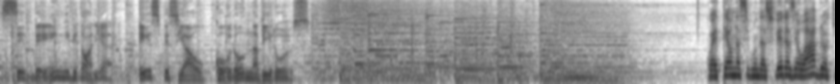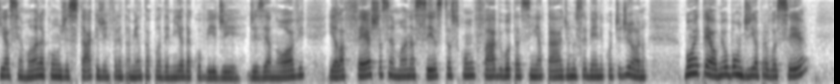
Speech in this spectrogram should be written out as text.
CBN Vitória. Especial Coronavírus. Coetel, nas segundas-feiras, eu abro aqui a semana com os destaques de enfrentamento à pandemia da Covid-19 e ela fecha a semana sextas com o Fábio Botassin à tarde no CBN Cotidiano. Bom, Etel, meu bom dia para você.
